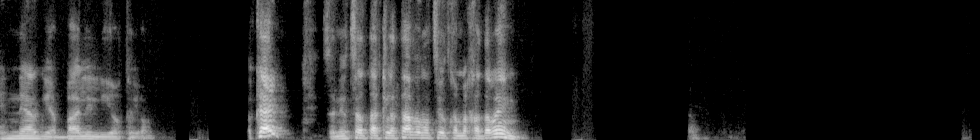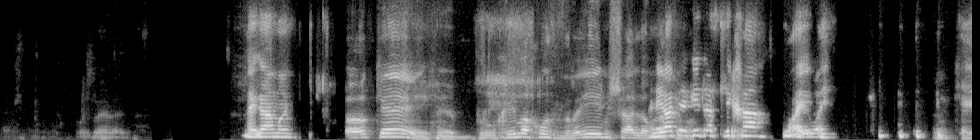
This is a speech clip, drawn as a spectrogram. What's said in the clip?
אנרגיה בא לי להיות היום? אוקיי? אז אני יוצר את ההקלטה ומוציא אתכם לחדרים. לגמרי. אוקיי, ברוכים החוזרים, שלום אני רק אגיד לה סליחה, וואי וואי. אוקיי.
